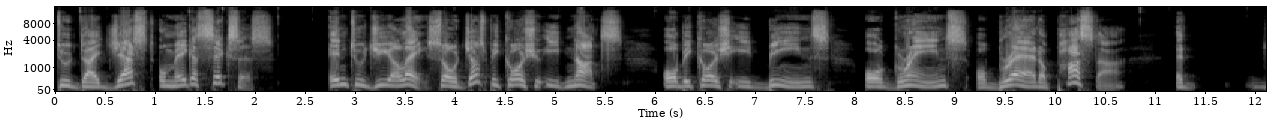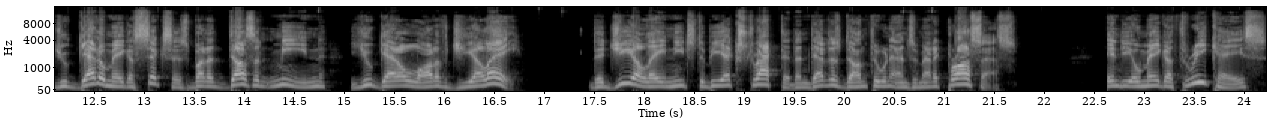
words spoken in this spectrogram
to digest omega 6s into GLA. So just because you eat nuts or because you eat beans or grains or bread or pasta, you get omega 6s, but it doesn't mean you get a lot of GLA. The GLA needs to be extracted, and that is done through an enzymatic process. In the omega 3 case,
